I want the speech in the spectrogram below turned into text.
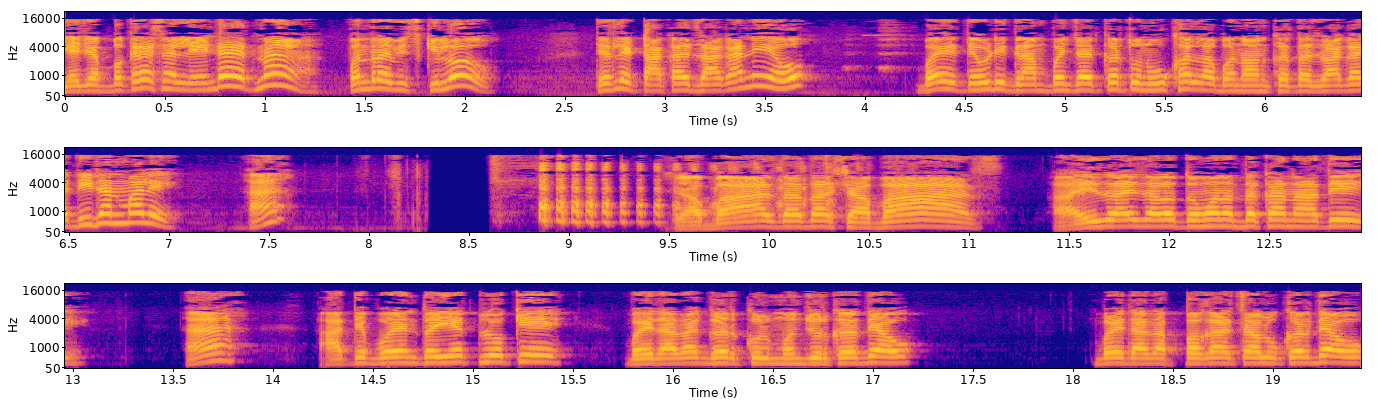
या ज्या बकऱ्याच्या लेंड्या आहेत ना पंधरा वीस किलो त्याला टाकाय जागा नाही हो. बाय तेवढी ग्रामपंचायत करतून उखाला बनवून करता जागा दिजन मला हा? शाबास दादा शाबास. आई जाय झालं तुम्हाला दकान आते हा? आतेपर्यंत येत लोके. बाई दादा घरकुल मंजूर कर द्याव. बाई दादा पगार चालू कर द्याव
